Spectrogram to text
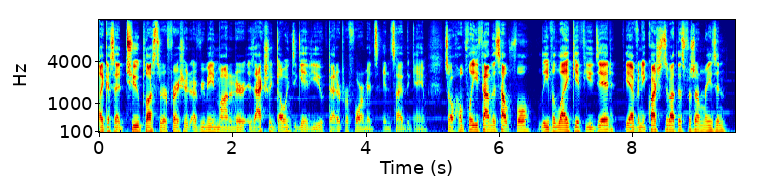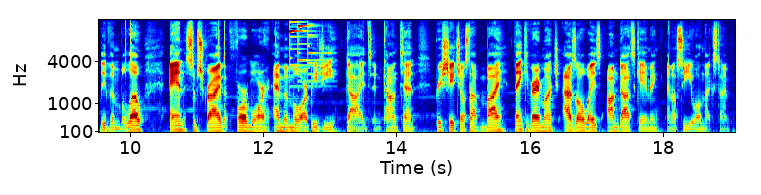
like I said, 2 plus the refresh rate of your main monitor is actually going to give you better performance inside the game. So hopefully you found this helpful. Leave a like if you did. If you have any questions about this for some reason, leave them below. And subscribe for more MMORPG guides and content. Appreciate y'all stopping by. Thank you very much. As always, I'm Dottz Gaming, and I'll see you all next time.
